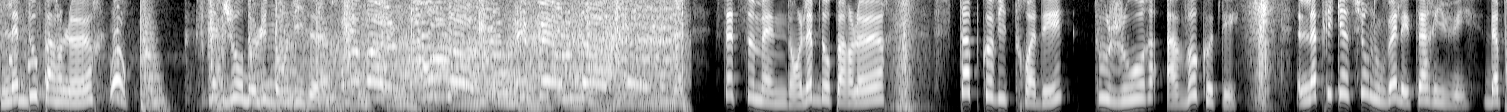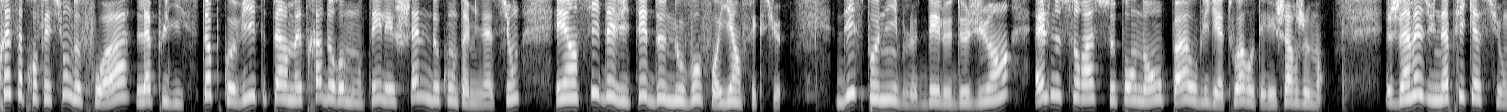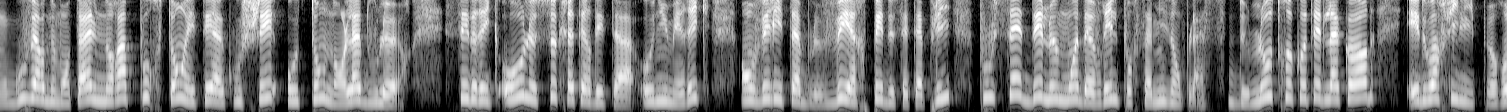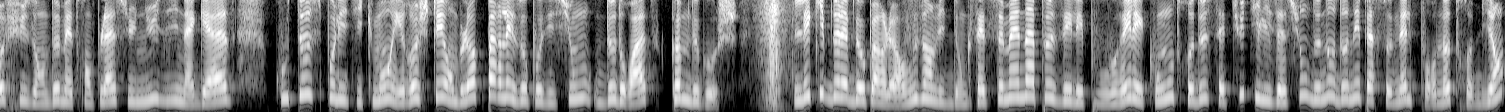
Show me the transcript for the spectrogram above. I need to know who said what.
Speaker 1: L'hebdo-parleur. 7 jours de lutte dans le viseur. Cette semaine dans l'hebdo-parleur, Stop Covid 3D, toujours à vos côtés. L'application nouvelle est arrivée. D'après sa profession de foi, l'appli Stop Covid permettra de remonter les chaînes de contamination et ainsi d'éviter de nouveaux foyers infectieux. Disponible dès le 2 juin, elle ne sera cependant pas obligatoire au téléchargement. Jamais une application gouvernementale n'aura pourtant été accouchée autant dans la douleur. Cédric O, le secrétaire d'État au numérique, en véritable VRP de cette appli, poussait dès le mois d'avril pour sa mise en place. De l'autre côté de la corde, Édouard Philippe refusant de mettre en place une usine à gaz coûteuse politiquement et rejetée en bloc par les oppositions de droite comme de gauche. L'équipe de l'hebdo-parleur vous invite donc cette semaine à peser les pour et les contre de cette utilisation de nos données personnelles pour notre bien.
